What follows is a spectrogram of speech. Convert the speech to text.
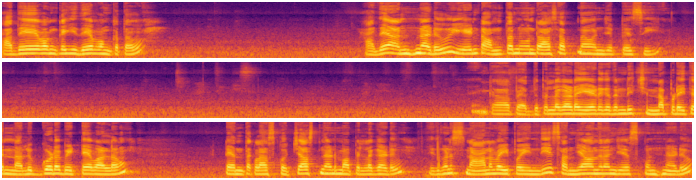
అదే వంక ఇదే వంకతో. అదే అంటున్నాడు ఏంటి అంత నూనె రాసేస్తున్నావు? అని చెప్పేసి. ఇంకా పెద్ద పిల్లగాడు అయ్యాడు కదండి. చిన్నప్పుడైతే నలుగు కూడా పెట్టేవాళ్ళం. టెన్త్ క్లాస్కి వచ్చేస్తున్నాడు మా పిల్లగాడు. ఇదిగోని స్నానం అయిపోయింది సంధ్యావందనం చేసుకుంటున్నాడు.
